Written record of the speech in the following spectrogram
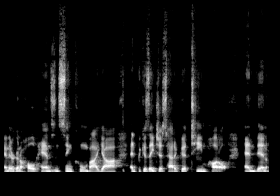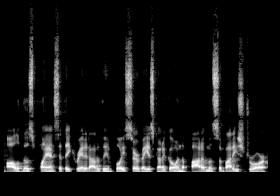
and they're going to hold hands and sing kumbaya and because they just had a good team huddle. And then mm-hmm. all of those plans that they created out of the employee survey is going to go in the bottom of somebody's drawer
